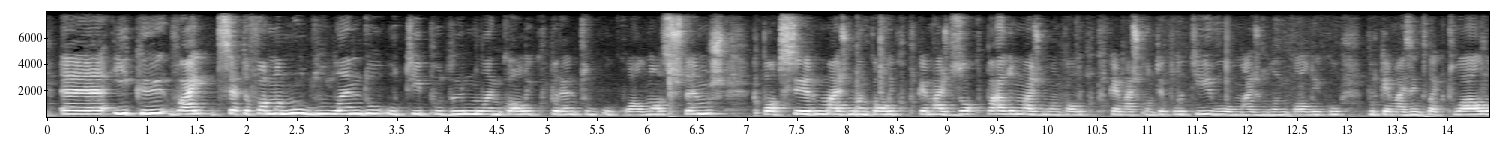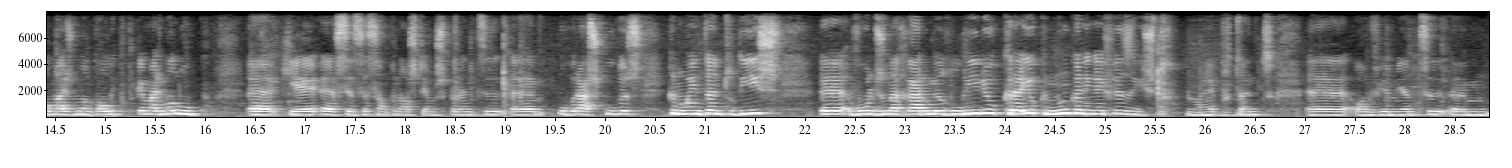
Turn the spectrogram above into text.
uh, e que vai, de certa forma, modulando o tipo de melancólico perante o qual nós estamos, que pode ser mais melancólico porque é mais desocupado, ou mais melancólico porque é mais contemplativo, ou mais melancólico porque é mais intelectual, ou mais melancólico porque é mais maluco uh, que é a sensação que nós temos perante uh, o Brás Cubas, que no entanto diz Uh, vou-lhes narrar o meu delírio, creio que nunca ninguém fez isto, não é? Portanto, obviamente, um,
